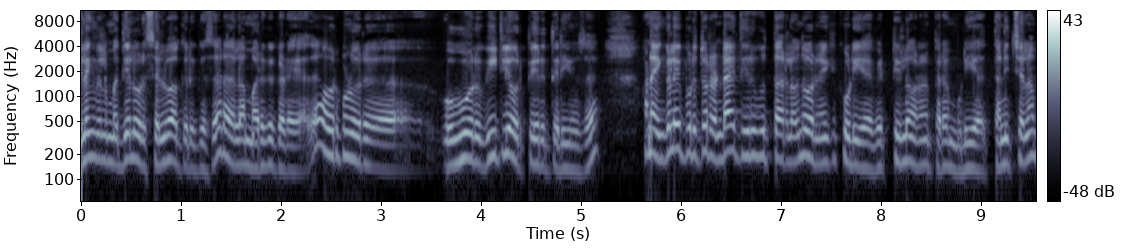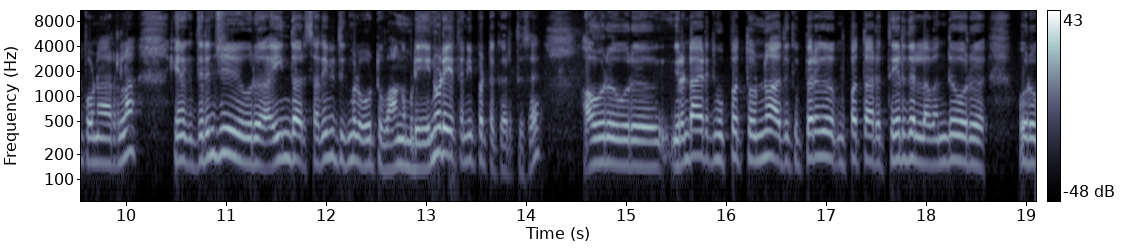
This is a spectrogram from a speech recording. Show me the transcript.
இளைஞர்கள் மத்தியில் ஒரு செல்வாக்கு இருக்குது சார். அதெல்லாம் மறுக்க கிடையாது. அவருக்குன்னு ஒரு ஒவ்வொரு வீட்லேயும் ஒரு பேர் தெரியும் சார். ஆனால் எங்களை பொறுத்தவரை ரெண்டாயிரத்தி இருபத்தாறில் வந்து ஒரு நினைக்கக்கூடிய வெற்றிலாம் அவரால் பெற முடியாது. தனிச்செல்லாம் போனாரெல்லாம் எனக்கு தெரிஞ்சு ஒரு ஐந்தாறு சதவீதத்துக்கு மேலே ஓட்டு வாங்க முடியாது. என்னுடைய தனிப்பட்ட கருத்து சார். அவர் ஒரு இரண்டாயிரத்தி முப்பத்தொன்று அதுக்கு பிறகு முப்பத்தாறு தேர்தலில் வந்து ஒரு ஒரு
